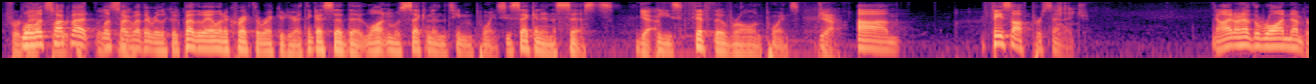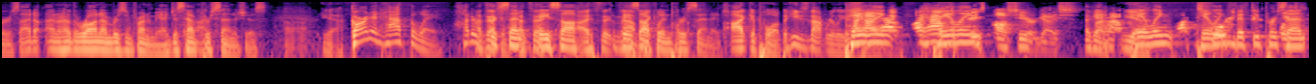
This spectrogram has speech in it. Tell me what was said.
for. Well, let's talk about thing, let's talk know. about that really quick. By the way, I want to correct the record here. I think I said that Laughton was second in the team in points. He's second in assists. Yeah. He's fifth overall in points. yeah, Um, face-off percentage. Now I don't have the raw numbers. I don't. I don't have the raw numbers in front of me. I just have percentages. Uh, yeah. Garnet Hathaway, hundred I think I can- I percent face-off I think- no, but I face-off can win pull- percentage. I could pull up, but he's not really. Pay- I Poehling- have, I have Poehling- the face offs here, guys. Okay, I have- Yeah. Poehling, Laughton's Poehling, fifty percent.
